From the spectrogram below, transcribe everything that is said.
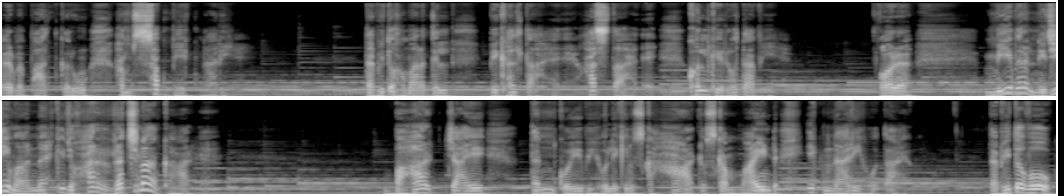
अगर मैं बात करूँ, हम सब भी एक नारी है। तभी तो हमारा दिल पिघलता है, हंसता है, खुल के रोता भी है। और ये मेरा निजी मानना है कि जो हर रचनाकार है, बाहर चाहे तन कोई भी हो, लेकिन उसका हार्ट उसका माइंड एक नारी होता है। तभी तो वो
